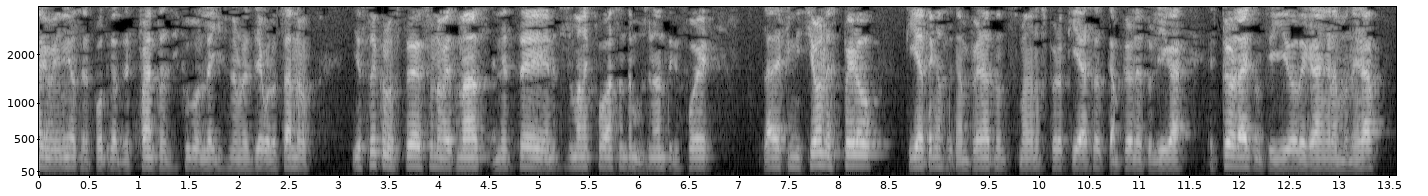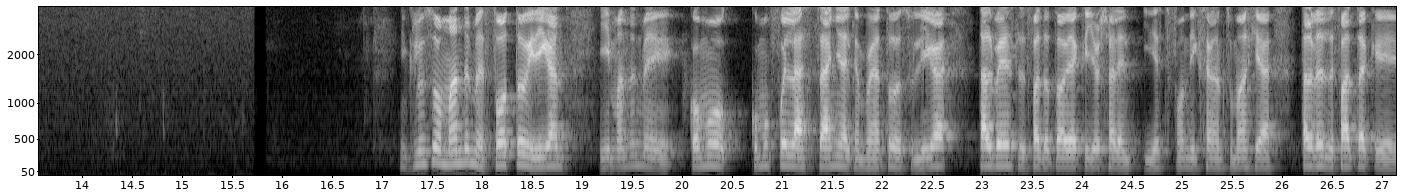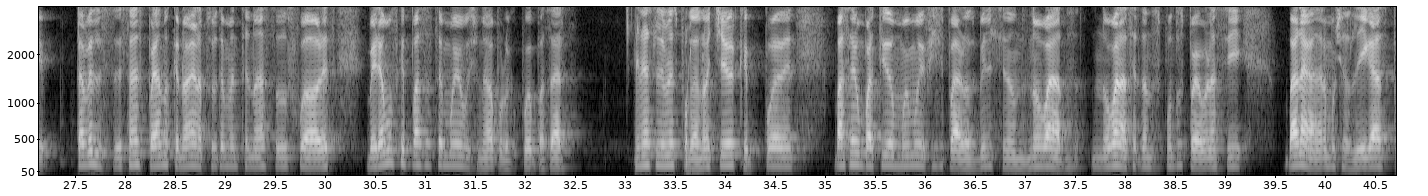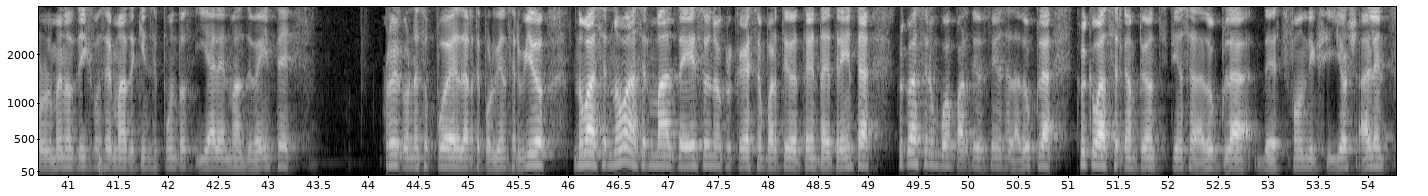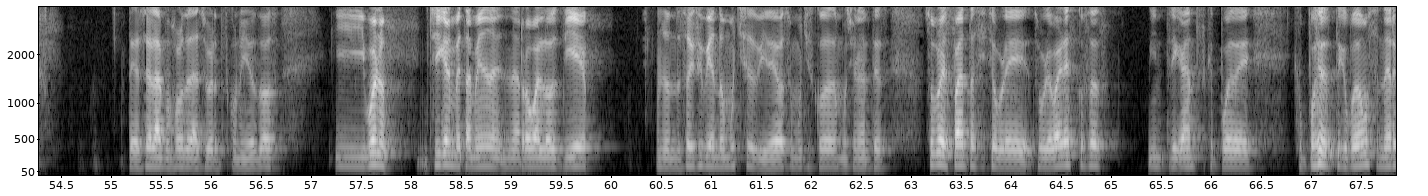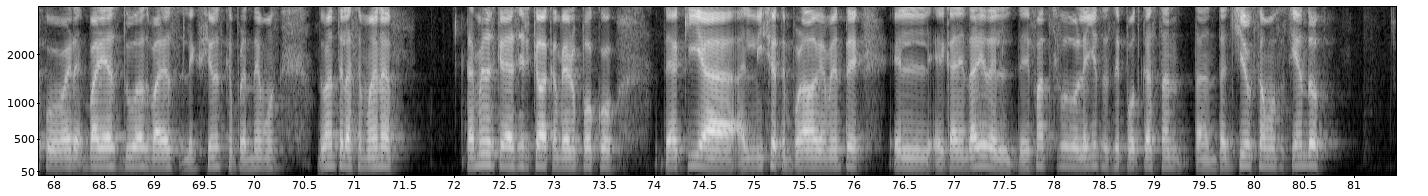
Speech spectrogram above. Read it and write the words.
Bienvenidos al podcast de Fantasy Football Legends. Mi nombre es Diego Lozano y estoy con ustedes una vez más en, este, en esta semana que fue bastante emocionante, que fue la definición. Espero que ya tengas el campeonato en tus manos, espero que ya seas campeón de tu liga, espero lo hayas conseguido de gran, gran manera. Incluso mándenme foto y digan, y mándenme cómo, cómo fue la hazaña del campeonato de su liga. Tal vez les falta todavía que Josh Allen y Stephon Diggs hagan su magia. Tal vez les falta que. Tal vez les están esperando que no hagan absolutamente nada estos dos jugadores. Veremos qué pasa. Estoy muy emocionado por lo que puede pasar en este lunes por la noche. Que pueden. Va a ser un partido muy muy difícil para los Bills. En donde no van a, no van a hacer tantos puntos. Pero aún así van a ganar muchas ligas. Por lo menos Diggs va a hacer más de 15 puntos y Allen más de 20. Creo que con eso puedes darte por bien servido. No, va a ser, no van a ser más de eso. No creo que vaya a ser un partido de 30 de 30. Creo que va a ser un buen partido si tienes a la dupla. Creo que va a ser campeón si tienes a la dupla de Stephon Dix y Josh Allen. Te deseo la mejor de las suertes con ellos dos. Y bueno, síganme también en arroba los 10 donde estoy subiendo muchos videos y muchas cosas emocionantes sobre el fantasy, sobre, sobre varias cosas intrigantes que puede que, puede, que podemos tener, como varias dudas, varias lecciones que aprendemos durante la semana. También les quería decir que va a cambiar un poco de aquí al inicio de temporada, obviamente, el, calendario del, de Fantasy Football Legends, este podcast tan, tan, tan chido que estamos haciendo.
